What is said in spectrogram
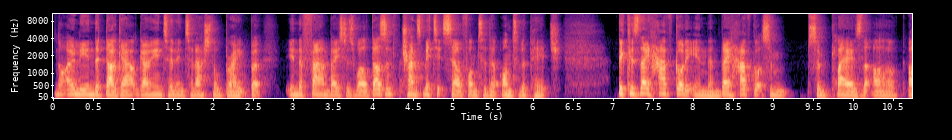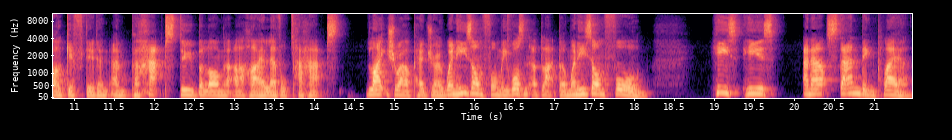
not only in the dugout going into an international break, but in the fan base as well, doesn't transmit itself onto the onto the pitch because they have got it in them. They have got some some players that are are gifted and, and perhaps do belong at a higher level, perhaps like Joao Pedro. When he's on form, he wasn't a Blackburn. When he's on form, he's he is an outstanding player.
